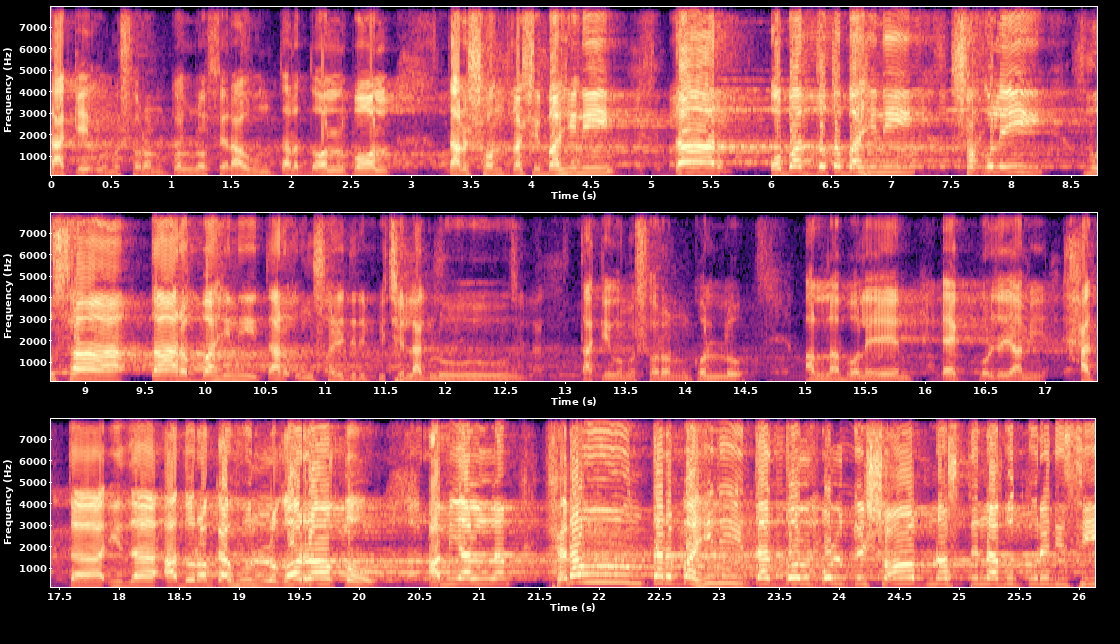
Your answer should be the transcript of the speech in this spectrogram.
তাকে অনুসরণ করল ফেরাউন তার দলবল তার সন্ত্রাসী বাহিনী, তার অবাধ্যতা বাহিনী, সকলেই মুসা তার বাহিনী তার অনুসারীদের পিছে লাগল। তাকে অনুসরণ করল। আল্লাহ বলেন, এক পর্যায়ে আমি, হাত্তা ইদা আদরাকাহুল গরক আমি আল্লাহ ফেরাউন তার বাহিনী, তার দল বলকে সব নাস্তে নাবুদ করে দিছি।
